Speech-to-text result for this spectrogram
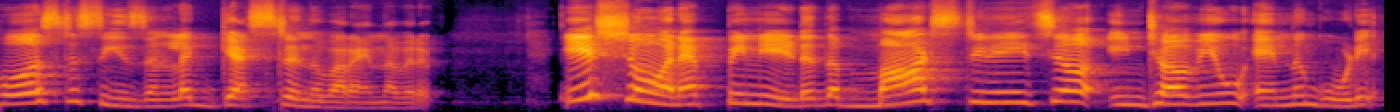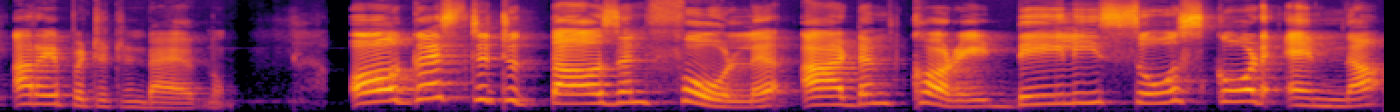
ഫസ്റ്റ് സീസണിലെ ഗസ്റ്റ് എന്ന് പറയുന്നവർ ഈ ഷോനെ പിന്നീട് ദ മാർട്സ് ടീനേച്ചർ ഇന്റർവ്യൂ എന്നും കൂടി അറിയപ്പെട്ടിട്ടുണ്ടായിരുന്നു. ഓഗസ്റ്റ് ടു തൗസൻഡ് ഫോറിൽ Adam Curry daily source code എന്ന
